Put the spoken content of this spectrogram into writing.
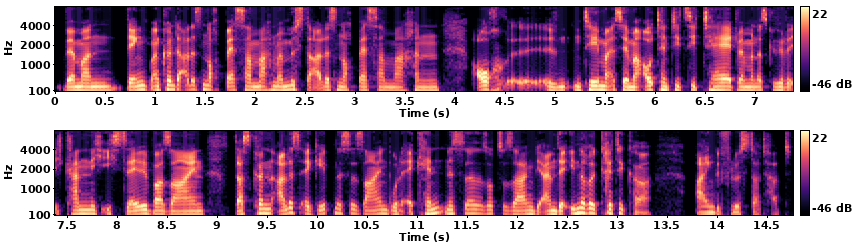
wenn man denkt, man könnte alles noch besser machen, man müsste alles noch besser machen. Auch äh, ein Thema ist ja immer Authentizität, wenn man das Gefühl hat, ich kann nicht ich selber sein. Das können alles Ergebnisse sein oder Erkenntnisse sozusagen, die einem der innere Kritiker eingeflüstert hat.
